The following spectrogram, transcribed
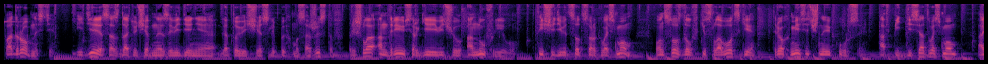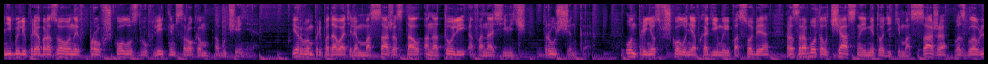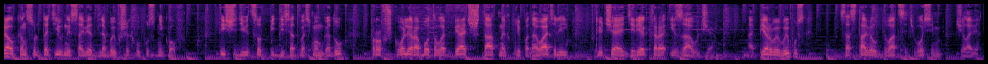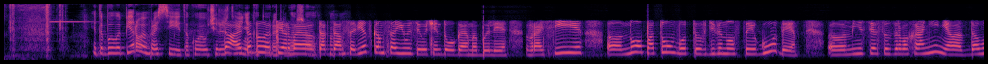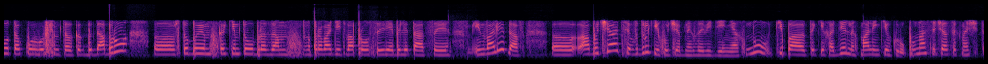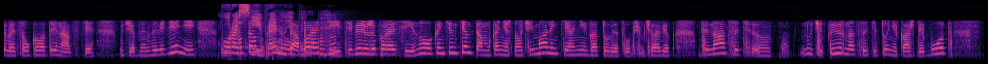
Подробности. Идея создать учебное заведение, готовящее слепых массажистов, пришла Андрею Сергеевичу Ануфриеву. В 1948 он создал в Кисловодске трехмесячные курсы, а в 1958 они были преобразованы в профшколу с двухлетним сроком обучения. Первым преподавателем массажа стал Анатолий Афанасьевич Трущенко. Он принес в школу необходимые пособия, разработал частные методики массажа, возглавлял консультативный совет для бывших выпускников. В 1958 году в профшколе работало пять штатных преподавателей, включая директора и завуча, а первый выпуск составил 28 человек. Это было первое в России такое учреждение? Да, это было первое тогда uh-huh. в Советском Союзе. Очень долго мы были в России. Э, но потом вот в 90-е годы э, Министерство здравоохранения дало такое, в общем-то, как бы добро, э, чтобы каким-то образом проводить вопросы реабилитации инвалидов, обучать в других учебных заведениях, ну, типа таких отдельных маленьких групп. У нас сейчас их насчитывается около 13 учебных заведений. По вот, России, там, правильно? Да, по России, угу. теперь уже по России. Но контингент там, конечно, очень маленький, они готовят, в общем, человек 12, э, ну, 14, и то не каждый год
